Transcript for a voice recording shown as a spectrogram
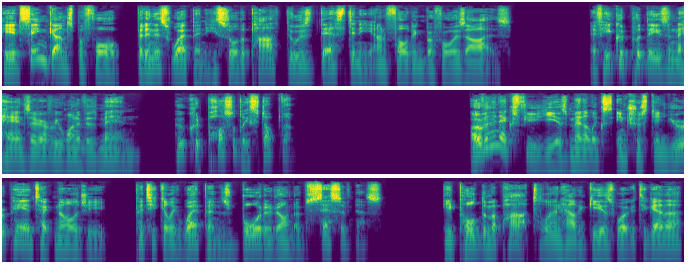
He had seen guns before, but in this weapon he saw the path to his destiny unfolding before his eyes. If he could put these in the hands of every one of his men, who could possibly stop them? Over the next few years, Menelik's interest in European technology, particularly weapons, bordered on obsessiveness. He pulled them apart to learn how the gears worked together.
